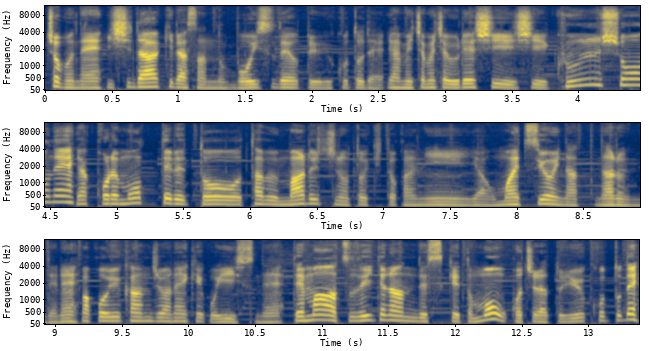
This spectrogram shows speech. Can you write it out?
ジョブね、石田明さんのボイスだよということで、いや、めちゃめちゃ嬉しいし、勲章ね、いや、これ持ってると、多分マルチの時とかに、いや、お前強いなってなるんでね、まあ、こういう感じはね、結構いいですね。で、まあ、続いてなんですけども、こちらということで、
